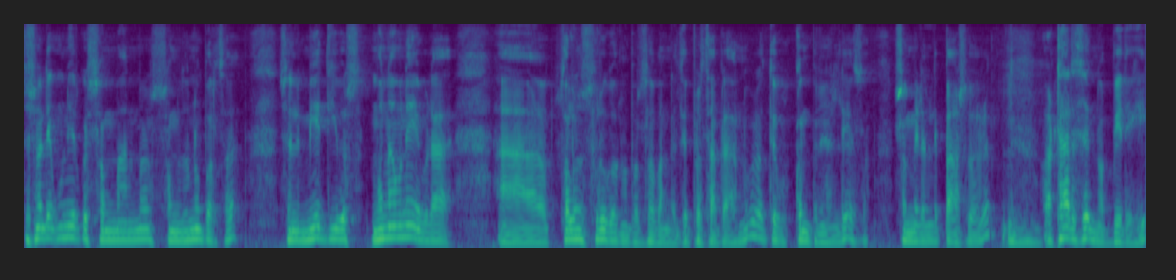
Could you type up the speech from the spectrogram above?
त्यसमा उनीहरूको सम्मानमा सम्झाउनुपर्छ त्यसैले मे दिवस मनाउने एउटा चलन सुरु गर्नुपर्छ भनेर त्यो प्रस्ताव राख्नु र त्यो कन्फरेन्सले सम्मेलनले पास गरेर अठार सय नब्बेदेखि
